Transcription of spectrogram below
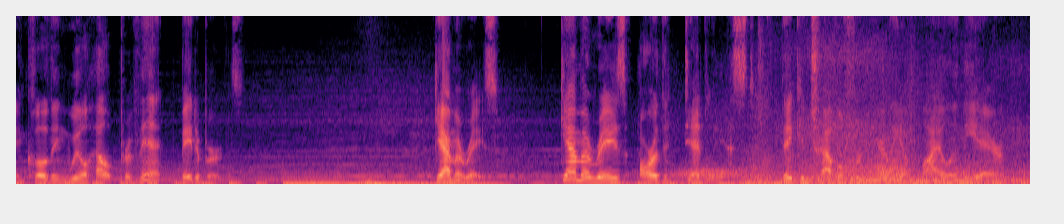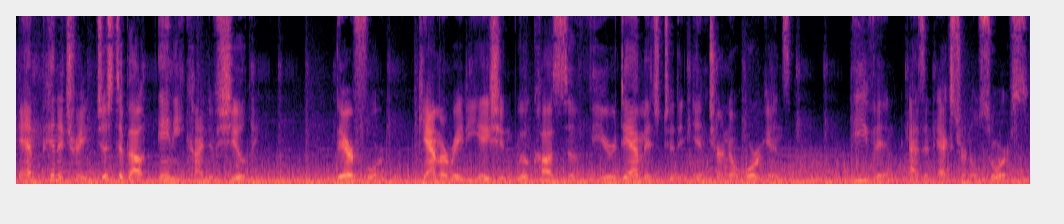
and clothing will help prevent beta burns. Gamma rays. Gamma rays are the deadliest. They can travel for nearly a mile in the air and penetrate just about any kind of shielding. Therefore, gamma radiation will cause severe damage to the internal organs even as an external source.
